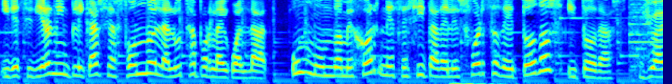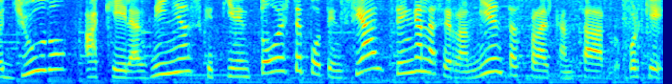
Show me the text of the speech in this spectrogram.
y decidieron implicarse a fondo en la lucha por la igualdad. Un mundo mejor necesita del esfuerzo de todos y todas. Yo ayudo a que las niñas que tienen todo este potencial tengan las herramientas para alcanzarlo, porque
